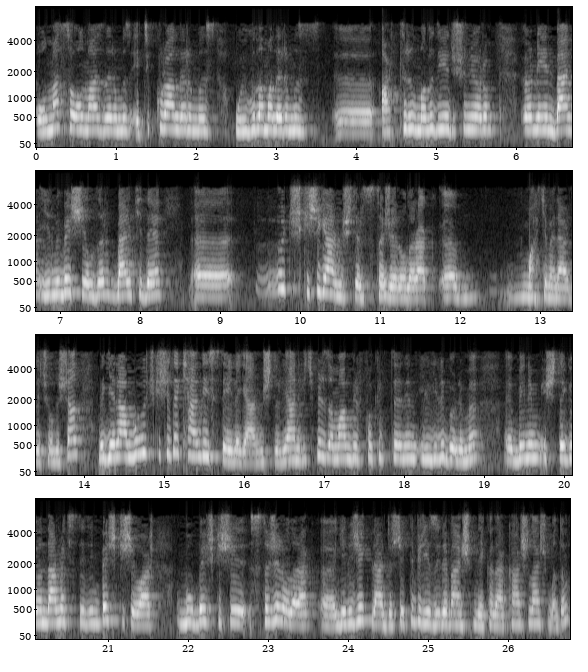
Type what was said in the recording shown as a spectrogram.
olmazsa olmazlarımız, etik kurallarımız, uygulamalarımız e, arttırılmalı diye düşünüyorum. Örneğin ben 25 yıldır belki de 3 kişi gelmiştir stajyer olarak. E, mahkemelerde çalışan ve gelen bu üç kişi de kendi isteğiyle gelmiştir. Yani hiçbir zaman bir fakültenin ilgili bölümü e, benim işte göndermek istediğim beş kişi var. Bu beş kişi stajyer olarak e, geleceklerdir şeklinde bir yazıyla ben şimdiye kadar karşılaşmadım.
